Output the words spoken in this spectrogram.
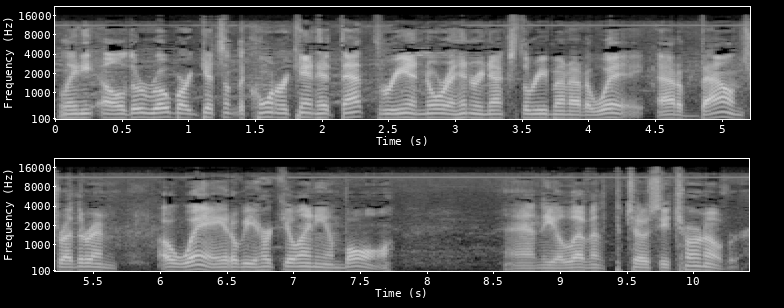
Laney Elder. Robart gets on the corner, can't hit that three, and Nora Henry knocks the rebound out of way, out of bounds rather, and away. It'll be Herculaneum ball. And the 11th Potosi turnover.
